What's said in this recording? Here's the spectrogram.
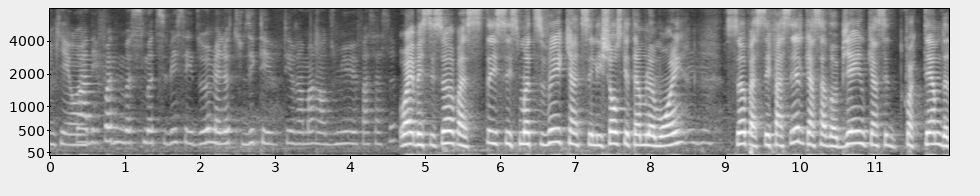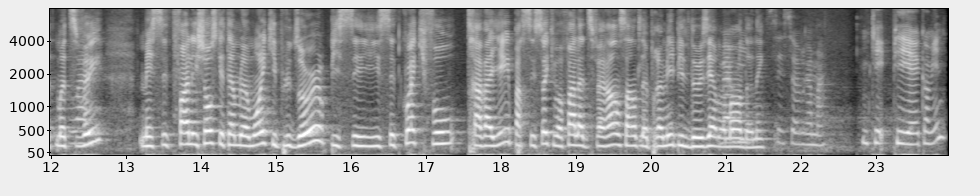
Ok, ouais. Ouais, des fois, de me- se motiver, c'est dur, mais là, tu dis que t'es es vraiment rendu mieux face à ça. Ouais, ben c'est ça, parce que tu sais, c'est se motiver quand c'est les choses que t'aimes le moins. Ça, parce que c'est facile quand ça va bien ou quand c'est de quoi que t'aimes de te motiver. Ouais. Mais c'est de faire les choses que t'aimes le moins qui est plus dur. Puis c'est c'est de quoi qu'il faut travailler parce que c'est ça qui va faire la différence entre le premier puis le deuxième à un Ben moment oui, donné. C'est ça, vraiment. OK. Puis euh, combien de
